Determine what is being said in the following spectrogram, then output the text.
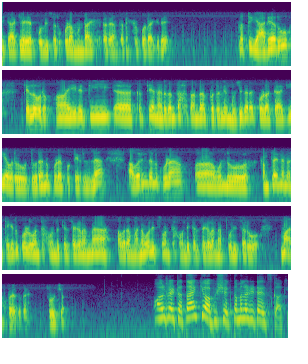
ಈಗಾಗಲೇ ಪೊಲೀಸರು ಕೂಡ ಮುಂದಾಗಿದ್ದಾರೆ ಅಂತಾನೆ ಹೇಳ್ಬೋದಾಗಿದೆ. ಮತ್ತು ಯಾರ್ಯಾರು ಕೆಲವರು ಈ ರೀತಿ ಕೃತ್ಯ ನಡೆದಂತಹ ಸಂದರ್ಭದಲ್ಲಿ ಮುಜುಗರಕ್ಕೊಳಗಾಗಿ ಅವರು ದೂರನ್ನು ಕೂಡ ಕೊಟ್ಟಿರಲಿಲ್ಲ. ಅವರಿಂದಲೂ ಕೂಡ ಒಂದು ಕಂಪ್ಲೇಂಟ್ ಅನ್ನು ತೆಗೆದುಕೊಳ್ಳುವಂತಹ ಒಂದು ಕೆಲಸಗಳನ್ನ, ಅವರ ಮನವೊಲಿಸುವಂತಹ ಒಂದು ಕೆಲಸಗಳನ್ನ ಪೊಲೀಸರು ಮಾಡ್ತಾ ಇದ್ದಾರೆ. Roja all right thank you Abhishek ತಮ್ಮೆಲ್ಲ ಡೀಟೇಲ್ಸ್ಗಾಗಿ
